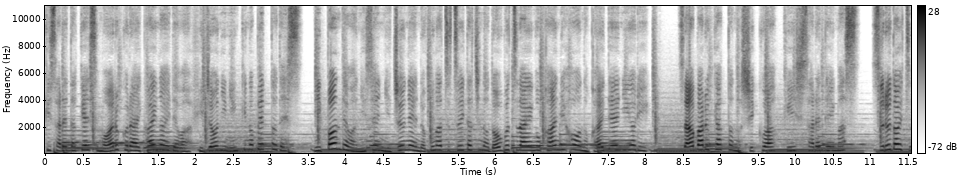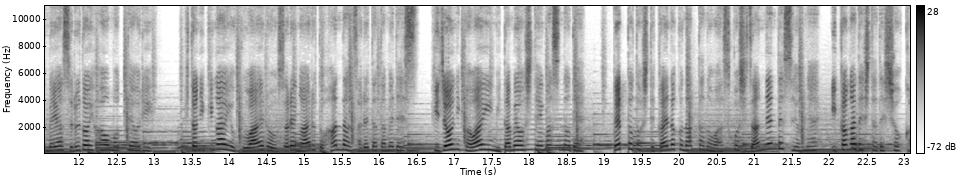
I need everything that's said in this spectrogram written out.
引されたケースもあるくらい海外では非常に人気のペットです。日本では2020年6月1日の動物愛護管理法の改定によりサーバルキャットの飼育は禁止されています。鋭い爪や鋭い歯を持っており人に危害を加える恐れがあると判断されたためです。非常に可愛い見た目をしていますのでペットとして飼えなくなったのは少し残念ですよね。いかがでしたでしょうか？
